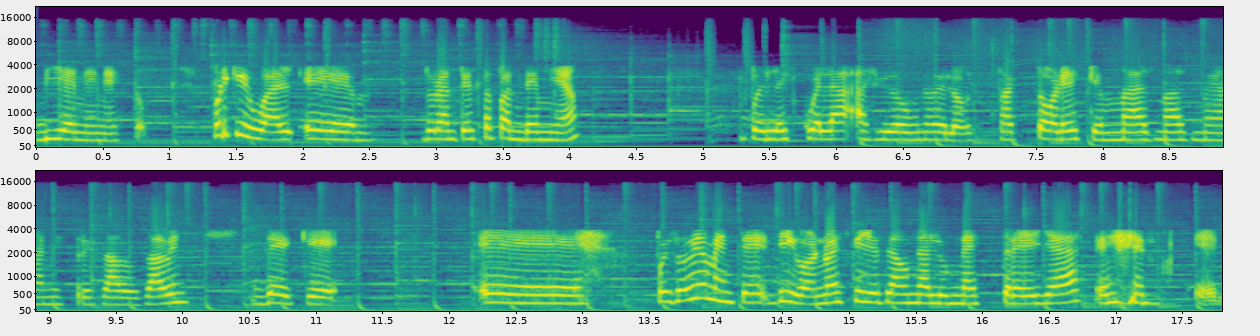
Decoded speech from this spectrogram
bien en esto. Porque igual eh, durante esta pandemia, pues la escuela ha sido uno de los factores que más, más me han estresado, ¿saben? De que, eh, pues obviamente, digo, no es que yo sea una alumna estrella en, en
